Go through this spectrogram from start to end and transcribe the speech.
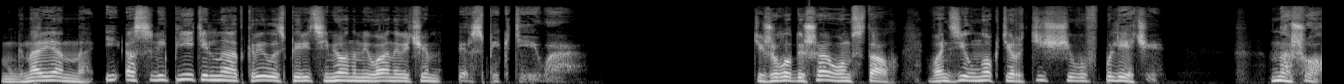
Мгновенно и ослепительно открылась перед Семеном Ивановичем перспектива. Тяжело дыша, он встал, вонзил ногти Ртищеву в плечи. «Нашел.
